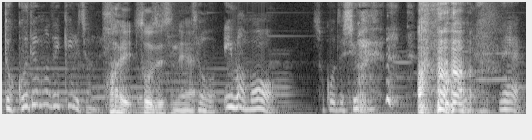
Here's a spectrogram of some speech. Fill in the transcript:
どこでもできるじゃないですかはい、そうですね。そう今もそこで仕事 ね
